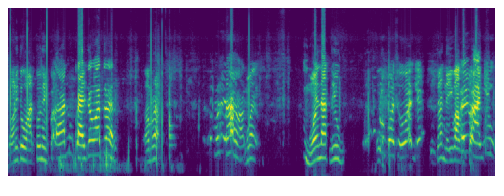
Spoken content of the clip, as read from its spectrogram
પોણી તો વારતો નહીં પાછો. આનું ખાઈ જવા તાર હમણાં મોય મોય નાખ દેવું. પાછો વાગે. ઉઠા નહીં એ વાગ્યું.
